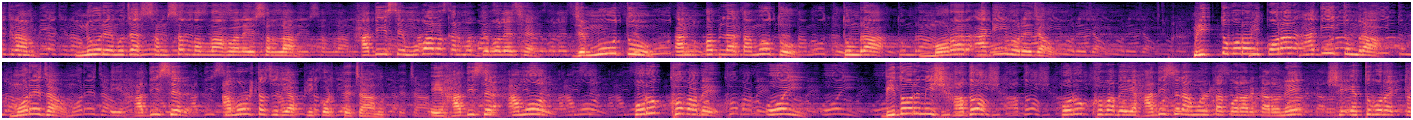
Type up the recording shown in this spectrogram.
আকরাম নূরে মুজাসসাম সাল্লাল্লাহু আলাইহি সাল্লাম হাদিসে মুবারকার মধ্যে বলেছেন যে, মুতু আন ক্বাবলা তামুতু, তোমরা মরার আগেই মরে যাও। মৃত্যুবরণ করার আগেই তোমরা মরে যাও। এই হাদিসের আমলটা যদি আপনি করতে চান, এই হাদিসের আমল পরোক্ষভাবে ওই বিধর্মী সাধক পরোক্ষভাবে এই হাদিসের আমলটা করার কারণে সে এত বড় একটা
